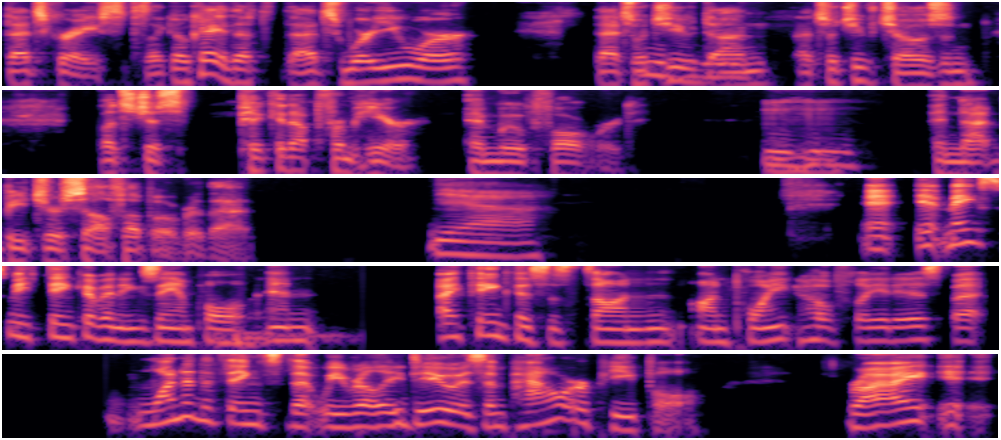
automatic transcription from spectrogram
That's grace. It's like, okay, that's that's where you were. That's what you've Mhm. done. That's what you've chosen. Let's just pick it up from here and move forward Mhm. and not beat yourself up over that. Yeah. It, it makes me think of an example, and I think this is on on point. Hopefully, it is. But one of the things that we really do is empower people, right? It,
